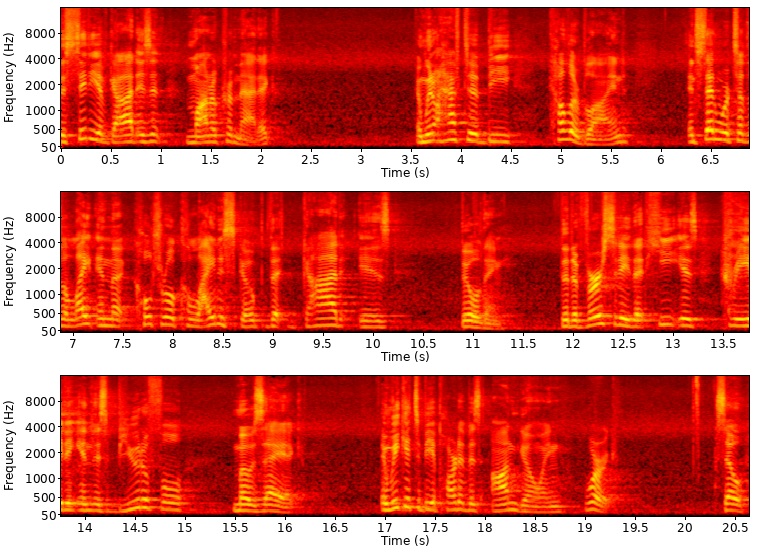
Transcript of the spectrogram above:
the city of God isn't monochromatic, and we don't have to be colorblind. Instead, we're to delight in the cultural kaleidoscope that God is building, the diversity that He is creating in this beautiful mosaic. And we get to be a part of His ongoing work. So,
